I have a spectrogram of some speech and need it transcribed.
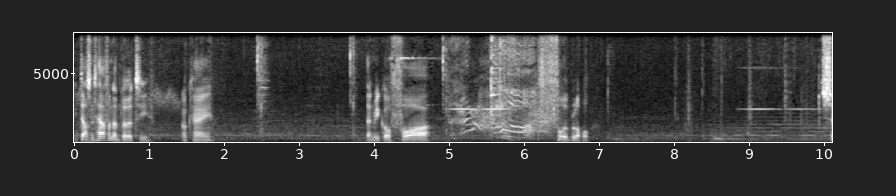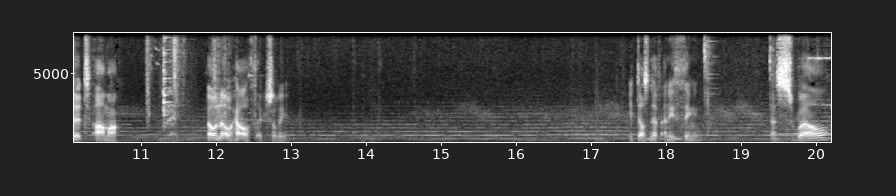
It doesn't have an ability. Okay. Then we go for... Full blow. Shit, armor. Oh no, health, actually. Doesn't have anything as well.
